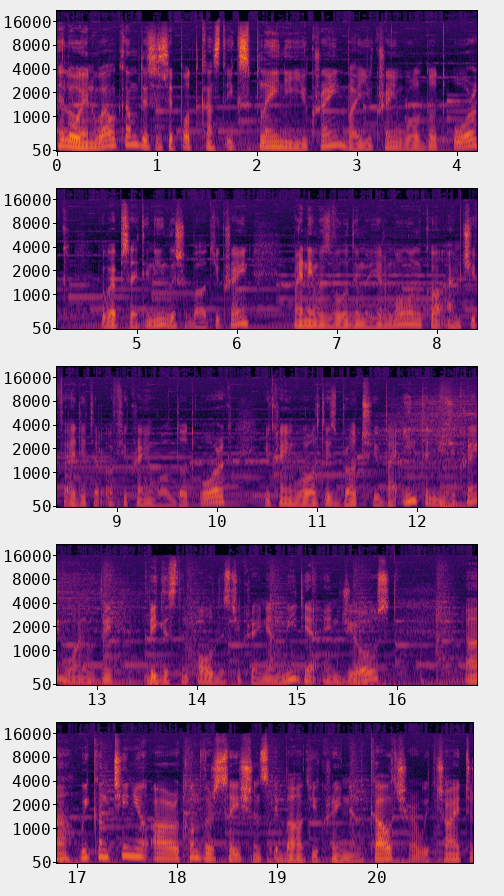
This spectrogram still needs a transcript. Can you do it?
Hello and welcome. This is a podcast explaining Ukraine by ukraineworld.org, a website in English about Ukraine. My name is Volodymyr Yermolenko. I'm chief editor of ukraineworld.org. Ukraine World is brought to you by Internews Ukraine, one of the biggest and oldest Ukrainian media NGOs. Uh, we continue our conversations about Ukrainian culture. We try to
